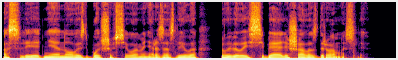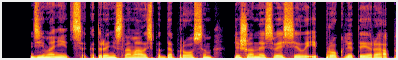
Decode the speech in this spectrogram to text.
Последняя новость больше всего меня разозлила, вывела из себя и лишала здравомыслия. Демоница, которая не сломалась под допросом, лишенная своей силы и проклятый раб,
